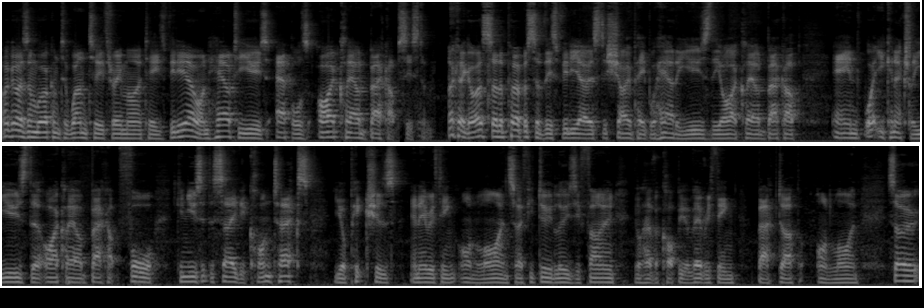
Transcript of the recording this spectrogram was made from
Hi guys and welcome to 123myIT's video on how to use Apple's iCloud backup system. Okay guys, so the purpose of this video is to show people how to use the iCloud backup and what you can actually use the iCloud backup for. You can use it to save your contacts, your pictures and everything online. So if you do lose your phone, you'll have a copy of everything backed up online. So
